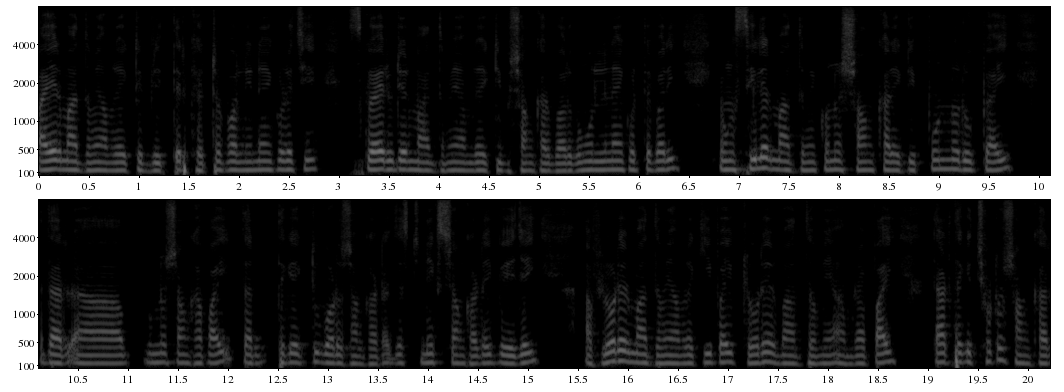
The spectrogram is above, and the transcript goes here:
পাইয়ের মাধ্যমে আমরা একটি বৃত্তের ক্ষেত্রফল নির্ণয় করেছি। স্কোয়ার রুটের মাধ্যমে আমরা একটি সংখ্যার বর্গমূল নির্ণয় করতে পারি এবং সিলের মাধ্যমে কোনো সংখ্যার একটি পূর্ণরূপ পাই, তার পূর্ণ সংখ্যা পাই, তার থেকে একটু বড় সংখ্যাটা জাস্ট নেক্সট সংখ্যাটাই পেয়ে যাই। আর ফ্লোরের মাধ্যমে আমরা কি পাই? ফ্লোরের মাধ্যমে আমরা পাই তার থেকে ছোট সংখ্যার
